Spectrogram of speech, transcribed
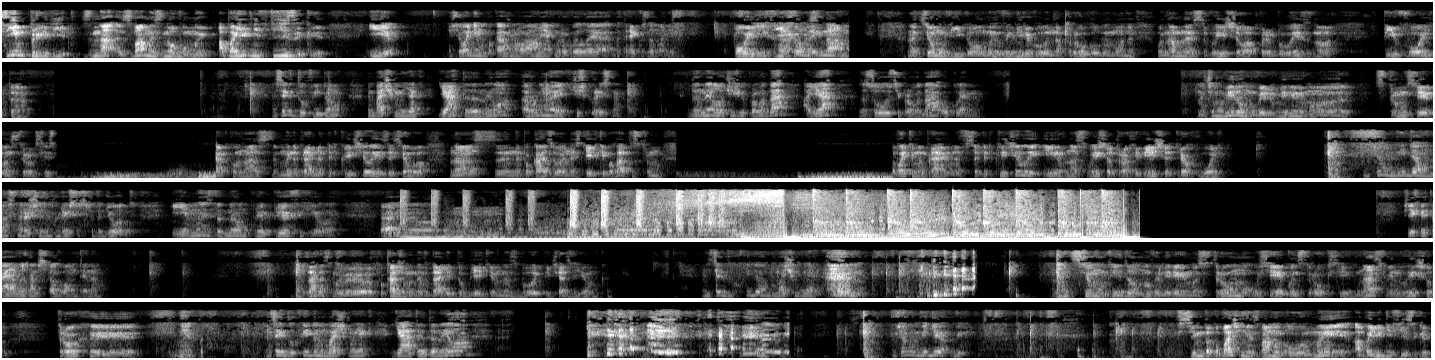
Всім привіт! З, з вами знову ми, обоюдні фізики. І Сьогодні ми покажемо вам, як ми робили батарейку з лимонів. поїхали Поїхали. з нами. На цьому відео ми вимірювали напругу лимона. Вона в нас вийшла приблизно пів вольта. На цих двох відео ми бачимо, як я та Данило робимо щось корисне. Данило очищує провода, а я засовую провода у клеми. На цьому відео ми вимірюємо струм цієї конструкції. Спочатку у нас ми неправильно підключили, і з-за цього у нас не показувало настільки багато струму. А Потім ми правильно все підключили, і у нас вийшло трохи більше 3 вольт. На цьому відео у нас нарешті загорівся світодіод. І ми з Данилом при... приофігіли. Данило? Всіх вітаємо з нами Святого Валентина. Зараз ми покажемо невдалі дублі, які в нас були під час зйомки. На цих двох відео ми бачимо, як На цьому відео ми вимірюємо струм усієї конструкції. В нас він вийшов трохи. Ні, На цих двох відео ми бачимо, як я та Данило. На цьому відео. Всім до побачення. З вами були ми, обоюдні фізики.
